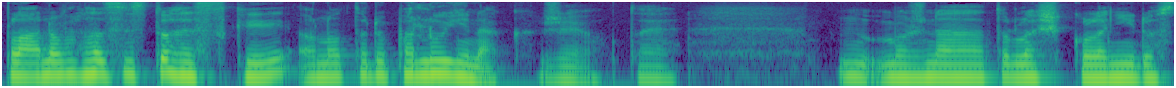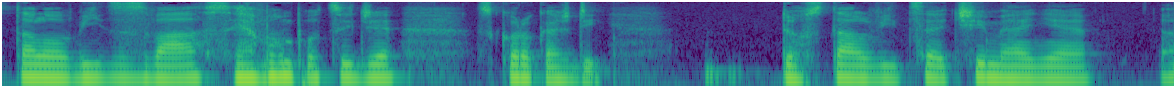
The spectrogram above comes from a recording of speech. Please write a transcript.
plánovala jsi to hezky, ono to dopadlo jinak, že jo, to je možná tohle školení dostalo víc z vás, já mám pocit, že skoro každý dostal více či méně eh,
